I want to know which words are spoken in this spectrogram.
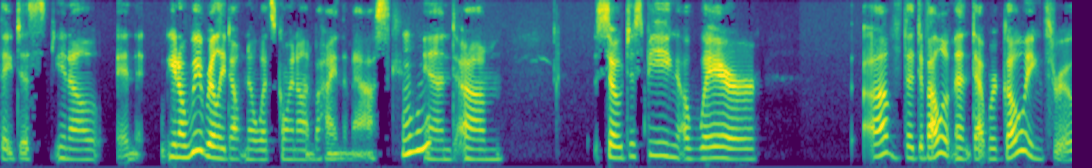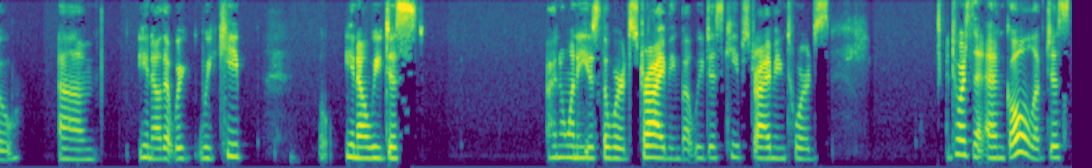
they just you know and you know, we really don't know what's going on behind the mask. Mm-hmm. And um, so just being aware of the development that we're going through, um, you know, that we we keep, you know, we just, I don't want to use the word striving, but we just keep striving towards towards that end goal of just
